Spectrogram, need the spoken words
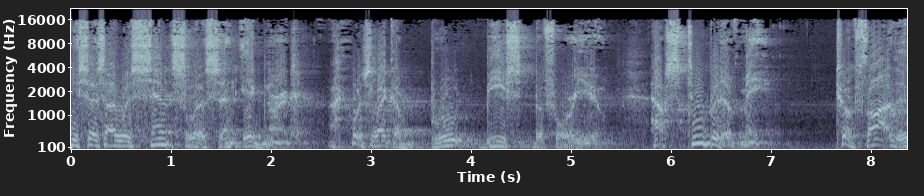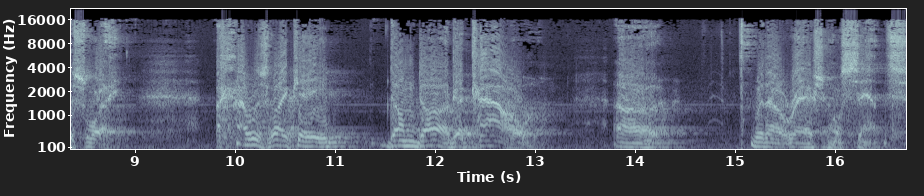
He says, I was senseless and ignorant. I was like a brute beast before you. How stupid of me to have thought this way. I was like a dumb dog, a cow, uh, without rational sense.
